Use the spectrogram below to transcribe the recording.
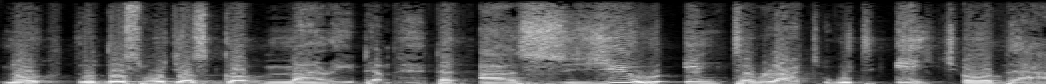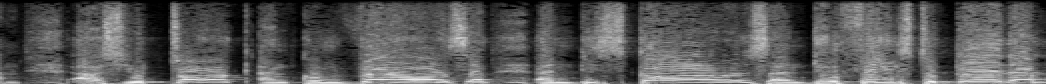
know, to those who just got married, that as you interact with each other, as you talk and converse and discuss and do things together,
